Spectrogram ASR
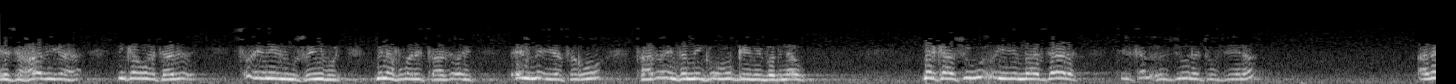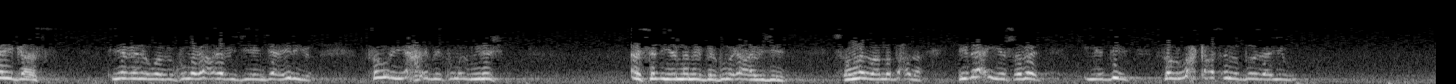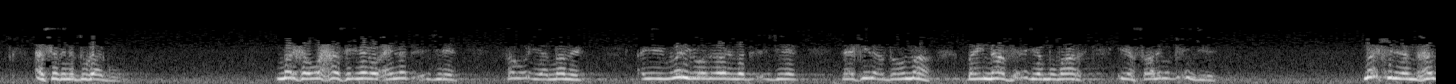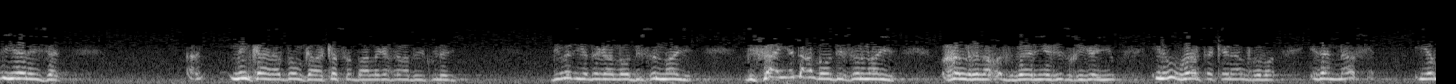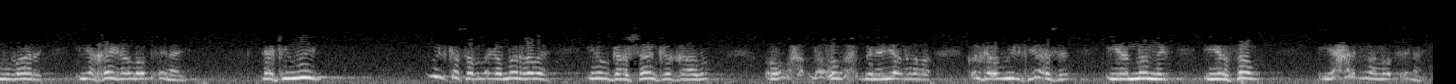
ee saxaabiga aha ninkan waa taabici. Saciid ibn musayib wey min afdali taabiciin cilmi iyo taqwo. Taabiciinta ninka ugu qiimi badnaaw markaasuu wuxuu yihi maa zaalad tilka alxusuunatu fiina adaygaas iyagana waabay ku magacaabi jireen jaahiliga fawr iyo xarbay kuma wiilasha. Asad iyo namir bay ku magacaabi jireen. Soomali baa la baxda dhibaac iyo shabeel iyo dil fawr wax asadna dugaagu. Marka waxaas iyaga waxay la bixi jireen fawr iyo namir ayay weligooda hore la bixi jireen laakiin addoomaha bay naafic iyo mubaarak iyo saalim u bixin jireen. Markii la maxaad u yeelaysaan ninkaan addoonkaa kasab baa laga rabaa bay ku leeyihiin dibad iyo dagaal loo dirsan maayo difaac iyo dhac loo dirsan maayo waxaa la rabaa codbaariye risqiga iyo inuu ugaarta keenaa la rabaa idan naafic iyo mubaarak iyo khayra loo bixinayo laakiin wiil wiil kasab lagama rabe inuu gaashaan ka qaado oo wax dhaco wax beleeyaa la rabaa kolkaa wiilkii asad iyo namir iyo faw iyo xarbi baa loo bixinayo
